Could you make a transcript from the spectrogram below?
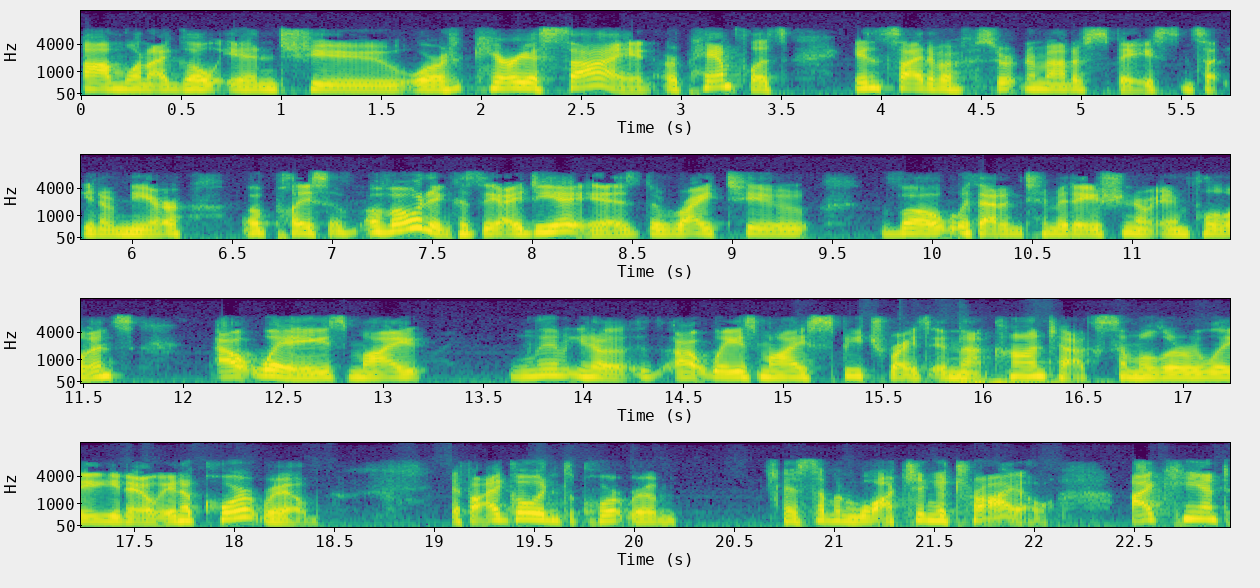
um, when I go into or carry a sign or pamphlets inside of a certain amount of space, inside, you know, near a place of, of voting. Because the idea is the right to vote without intimidation or influence outweighs my you know outweighs my speech rights in that context similarly you know in a courtroom if i go into the courtroom as someone watching a trial I can't,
